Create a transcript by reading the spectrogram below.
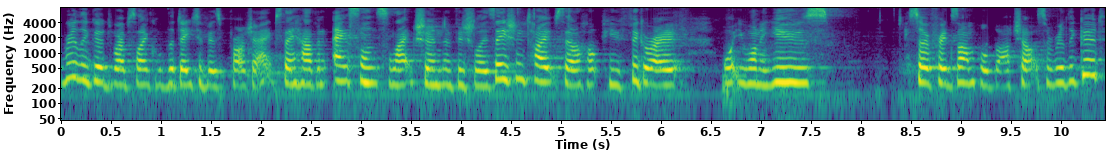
really good website called the Data Viz Project. They have an excellent selection of visualization types that'll help you figure out what you want to use. So for example, bar charts are really good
